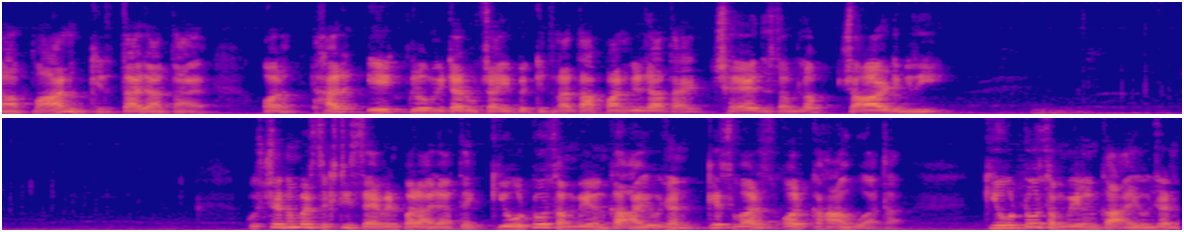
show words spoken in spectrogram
तापमान गिरता जाता है। और हर एक किलोमीटर ऊंचाई पे कितना तापमान गिर जाता है? छः दशमलव चार degree. Question number sixty seven पर आ जाते क्योटो सम्मेलन का आयोजन किस वर्ष और कहाँ हुआ था? क्योटो सम्मेलन का आयोजन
